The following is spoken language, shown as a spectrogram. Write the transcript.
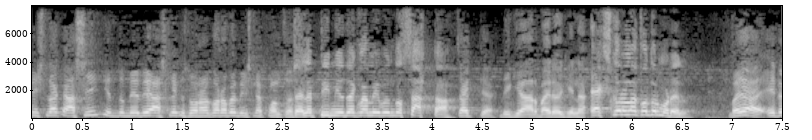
বিশ লাখ আশি কিন্তু মেবি আসলে কিছু অনার করা হবে বিশ লাখ পঞ্চাশ। তাহলে প্রিমিয় দেখলাম এই পর্যন্ত চারটা। চারটা। দেখি আর বাইরে হয় কিনা। এক্স করলা কত মডেল ভাইয়া এটা।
